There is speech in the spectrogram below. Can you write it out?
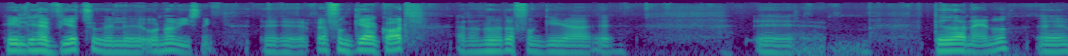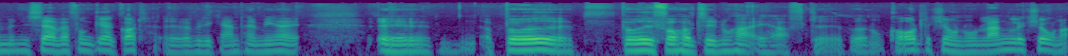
hele det her virtuelle undervisning. Øh, hvad fungerer godt? Er der noget, der fungerer øh, øh, bedre end andet? Øh, men især, hvad fungerer godt? Øh, hvad vil I gerne have mere af? Øh, og både, øh, både i forhold til, nu har I haft øh, både nogle korte lektioner, nogle lange lektioner.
